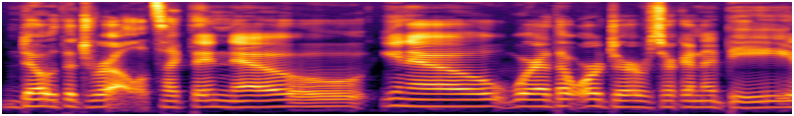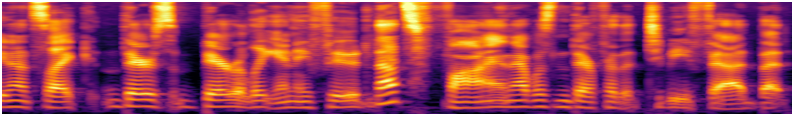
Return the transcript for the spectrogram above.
know the drill. It's like they know, you know, where the hors d'oeuvres are going to be. And it's like there's barely any food. And that's fine. I wasn't there for that to be fed, but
